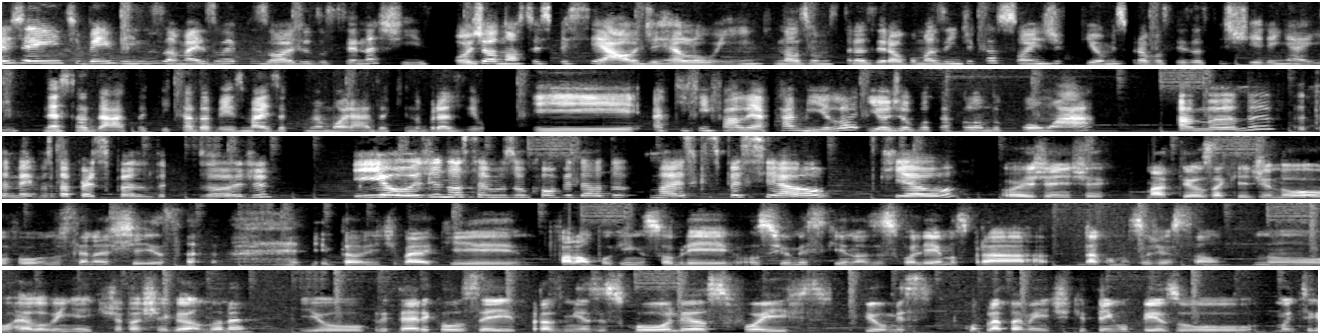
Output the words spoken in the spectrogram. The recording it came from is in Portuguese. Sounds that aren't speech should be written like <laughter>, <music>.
Oi, gente, bem-vindos a mais um episódio do Cena X. Hoje é o nosso especial de Halloween, que nós vamos trazer algumas indicações de filmes para vocês assistirem aí nessa data que cada vez mais é comemorada aqui no Brasil. E aqui quem fala é a Camila e hoje eu vou estar falando com a Amanda. Eu também vou estar participando do episódio. E hoje nós temos um convidado mais que especial, que é o Oi, gente. Matheus aqui de novo no Cena X. <laughs> então a gente vai aqui falar um pouquinho sobre os filmes que nós escolhemos para dar como sugestão no Halloween aí que já tá chegando, né? E o critério que eu usei para as minhas escolhas foi filmes completamente que tem um peso muito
